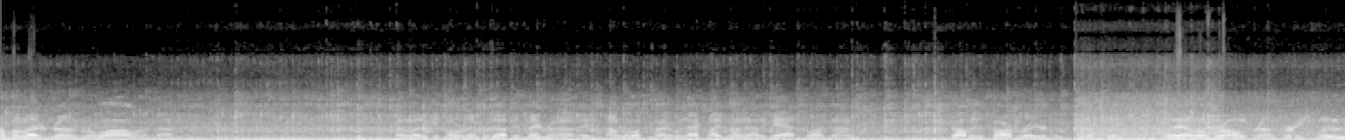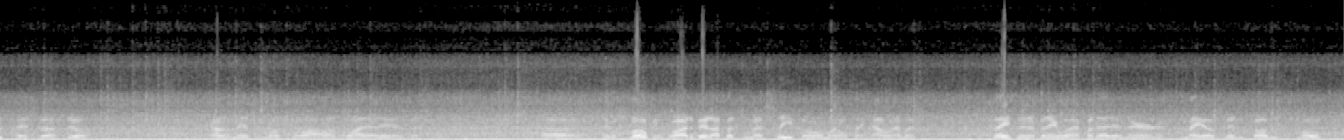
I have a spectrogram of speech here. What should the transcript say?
I'm gonna let it run for a while and uh, kind of let it get more limbered up. It may run out. It, I don't know what's the matter with it. Actually, run out of gas as far as I'm. Probably the carburetor, but we'll see. Well, overall, it's running pretty smooth. It's uh, still kind of missing once in a while. I don't know why that is, but uh, it was smoking quite a bit. I put some of that sea foam. I don't think I don't have much faith in it, but anyway, I put that in there, and it may have been the smoke.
